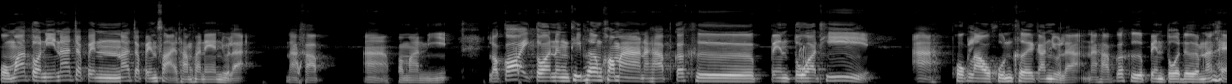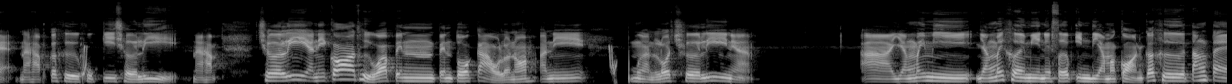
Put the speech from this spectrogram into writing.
ผมว่าตัวนี้น่าจะเป็นน่าจะเป็นสายทำคะแนนอยู่แล้วนะครับอ่าประมาณนี้ แล้วก็อีกตัวหนึ่งที่เพิ่มเข้ามานะครับ ก็คือเป็นตัวที่อะพวกเราคุ้นเคยกันอยู่แล้วนะครับ ก็คือเป็นตัวเดิมนั่นแหละนะครับ ก็คือคุกกี้เชอร์รี่นะครับเชอร์รี่อันนี้ก็ถือว่าเป็นเป็นตัวเก่าแล้วเนาะอันนี้เหมือนรสเชอร์รี่เนี่ย อ่ายังไม่มียังไม่เคยมีในเซิร์ฟอินเดียมาก่อน ก็คือตั้งแต่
